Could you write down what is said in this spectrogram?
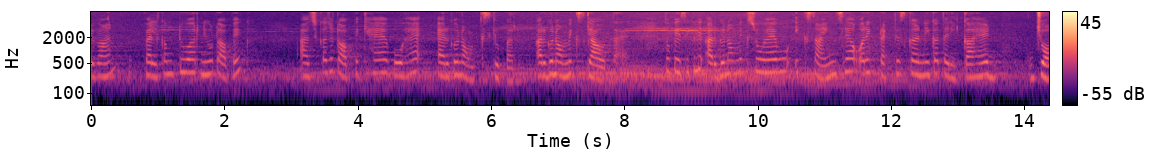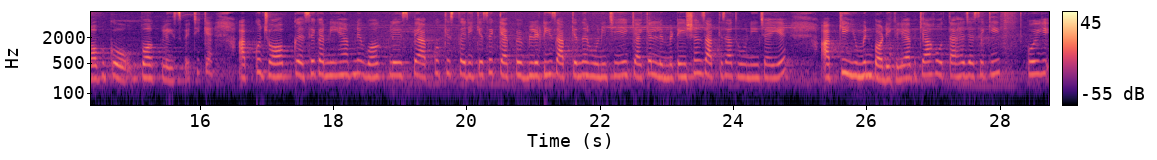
Everyone welcome to our new topic आज का जो टॉपिक है वो है एर्गोनॉमिक्स के ऊपर। एर्गोनॉमिक्स क्या होता है? तो बेसिकली एर्गोनॉमिक्स जो है वो एक साइंस है और एक प्रैक्टिस करने का तरीका है जॉब को वर्क प्लेस पे, ठीक है? आपको जॉब कैसे करनी है अपने वर्क प्लेस पे? आपको किस तरीके से कैपेबिलिटीज़ आपके अंदर होनी चाहिए? क्या क्या लिमिटेशंस आपके साथ होनी चाहिए आपकी ह्यूमन बॉडी के लिए? अब क्या होता है जैसे कि कोई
